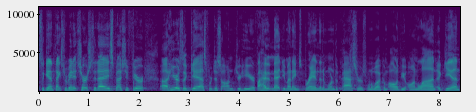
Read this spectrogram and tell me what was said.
once again, thanks for being at church today, especially if you're uh, here as a guest. We're just honored you're here. If I haven't met you, my name's Brandon. I'm one of the pastors. I want to welcome all of you online again.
